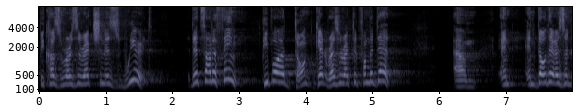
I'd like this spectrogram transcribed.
Because resurrection is weird. That's not a thing. People don't get resurrected from the dead. Um, and, and though there is an,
